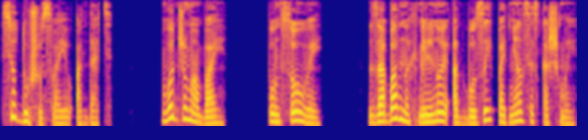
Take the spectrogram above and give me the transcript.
всю душу свою отдать. Вот Джумабай, пунцовый, забавно хмельной от бузы, поднялся с кошмы.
